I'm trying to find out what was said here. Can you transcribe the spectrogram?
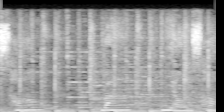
رازها و نیازها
